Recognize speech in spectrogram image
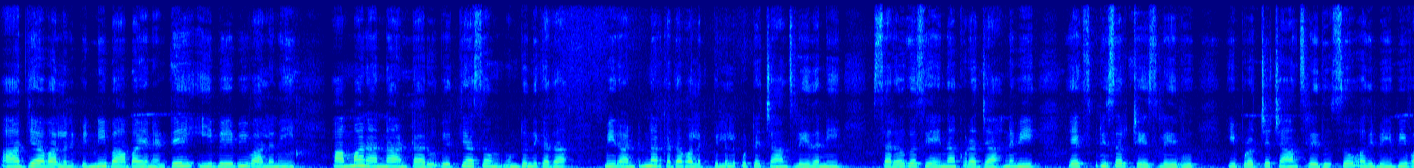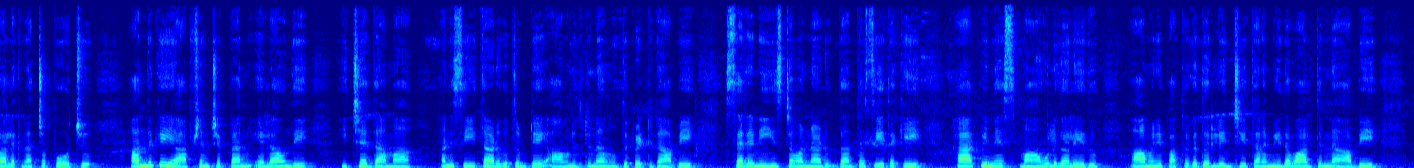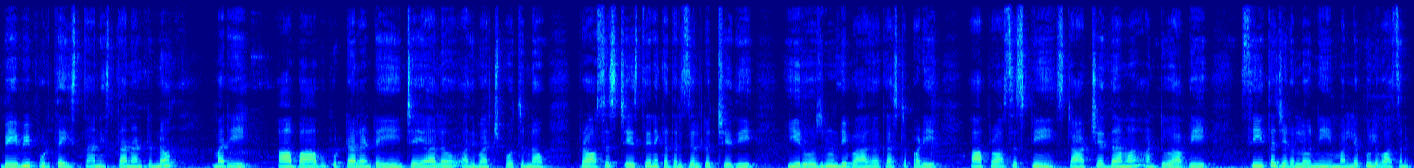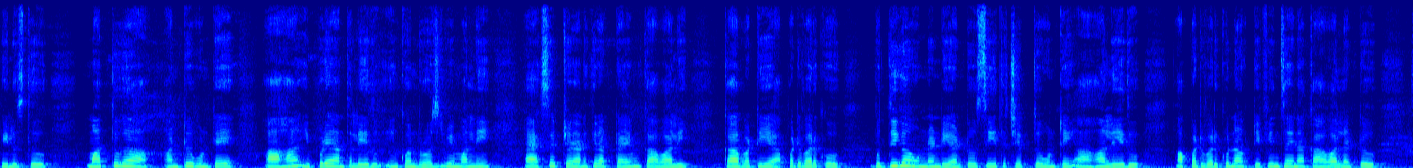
ఆద్య వాళ్ళని పిన్ని బాబాయ్ అని అంటే ఈ బేబీ వాళ్ళని అమ్మ నాన్న అంటారు. వ్యత్యాసం ఉంటుంది కదా. మీరు అంటున్నారు కదా వాళ్ళకి పిల్లలు పుట్టే ఛాన్స్ లేదని. సరోగసి అయినా కూడా జాహ్నవి ఎగ్స్ ప్రిసర్వ్ చేసలేవు. ఇప్పుడు వచ్చే ఛాన్స్ లేదు. సో అది మేబీ వాళ్ళకి నచ్చకపోవచ్చు. అందుకే ఈ ఆప్షన్ చెప్పాను. ఎలా ఉంది? ఇచ్చేద్దామా? అని సీత అడుగుతుంటే ఆమె నుదుట నా ముద్దు పెట్టిన అభి సరే నీ ఇష్టం అన్నాడు. దాంతో సీతకి హ్యాపీనెస్ మామూలుగా లేదు. ఆమెని పక్కకు దొర్లించి తన మీద వాళ్తున్న అభి బేబీ పుడితే ఇస్తానిస్తానంటున్నావు మరి ఆ బాబు పుట్టాలంటే ఏం చేయాలో అది మర్చిపోతున్నావు. ప్రాసెస్ చేస్తేనే కదా రిజల్ట్ వచ్చేది. ఈ రోజు నుండి బాగా కష్టపడి ఆ ప్రాసెస్ని స్టార్ట్ చేద్దామా? అంటూ అవి సీత జడలోని మల్లెపూల వాసన పీలుస్తూ మత్తుగా అంటూ ఉంటే ఆహా ఇప్పుడే అంత లేదు. ఇంకొన్ని రోజులు మిమ్మల్ని యాక్సెప్ట్ చేయడానికి నాకు టైం కావాలి. కాబట్టి అప్పటి వరకు బుద్ధిగా ఉండండి అంటూ సీత చెప్తూ ఉంటే ఆహా లేదు. అప్పటి వరకు నాకు టిఫిన్స్ అయినా కావాలంటూ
